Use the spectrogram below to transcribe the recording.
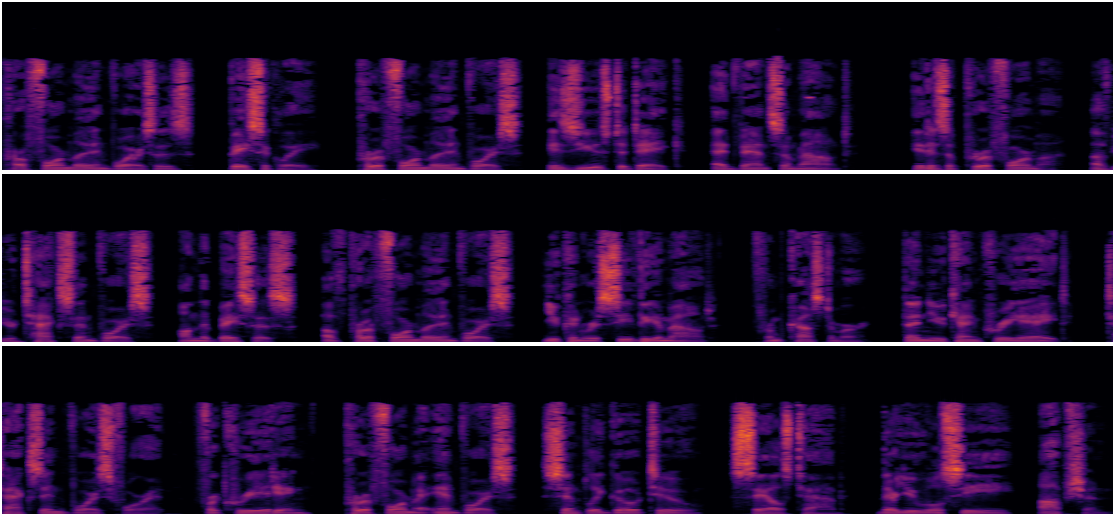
pro forma invoices. Basically, pro forma invoice is used to take advance amount. It is a pro forma of your tax invoice. On the basis of pro forma invoice, you can receive the amount from customer, then you can create tax invoice for it. For creating pro forma invoice, simply go to Sales tab, there you will see option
